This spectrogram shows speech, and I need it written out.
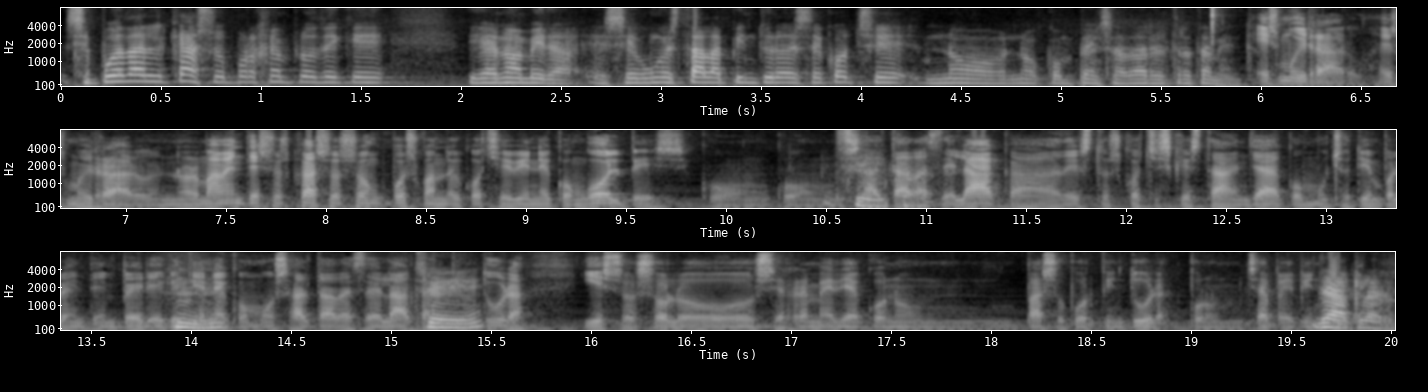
se puede dar el caso, por ejemplo, de que diga, no, mira, eh, según está la pintura de ese coche, no, no compensa dar el tratamiento. Es muy raro, es muy raro. Normalmente esos casos son pues cuando el coche viene con golpes, con, con Sí, saltadas claro. de laca, de estos coches que están ya con mucho tiempo en la intemperie, que tiene como saltadas de laca Sí. en pintura, y eso solo se remedia con un paso por pintura, por un chape de pintura. Ya, claro.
